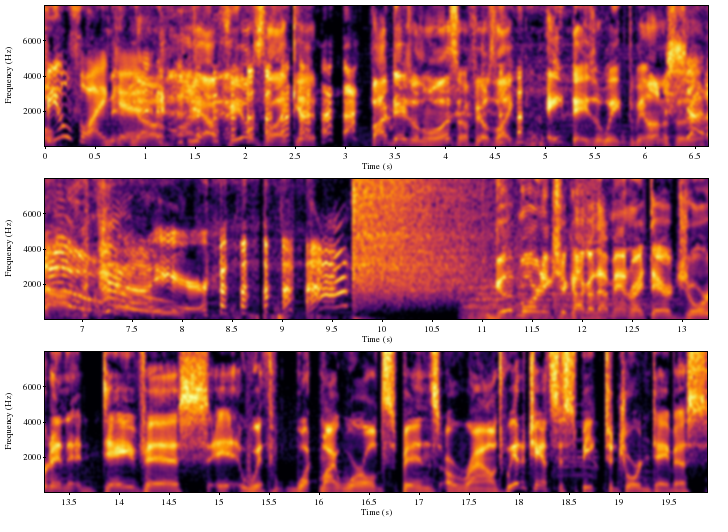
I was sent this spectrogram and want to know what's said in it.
Feels like N- it. No, yeah, feels like it. Five days with Melissa feels like eight days a week, to be honest with Shut you. up. Get out of here. Good morning, Chicago. That man right there, Jordan Davis, eh, with What My World Spins Around. We had a chance to speak to Jordan Davis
